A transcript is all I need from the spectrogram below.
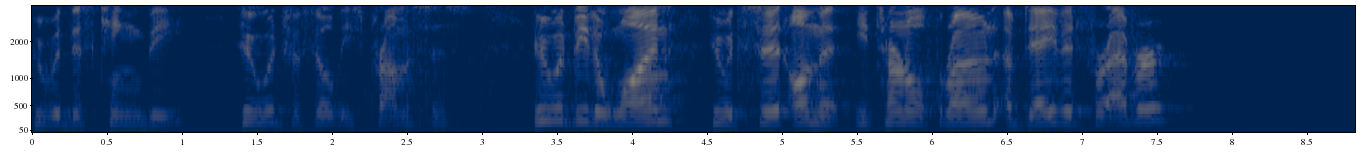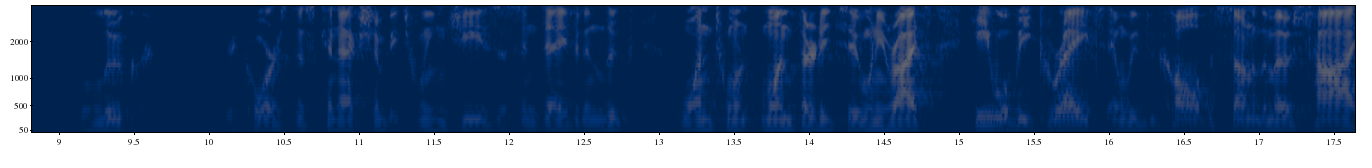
Who would this king be? Who would fulfill these promises? Who would be the one who would sit on the eternal throne of David forever? Luke records this connection between Jesus and David in Luke 132 when he writes, He will be great and will be called the Son of the Most High,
